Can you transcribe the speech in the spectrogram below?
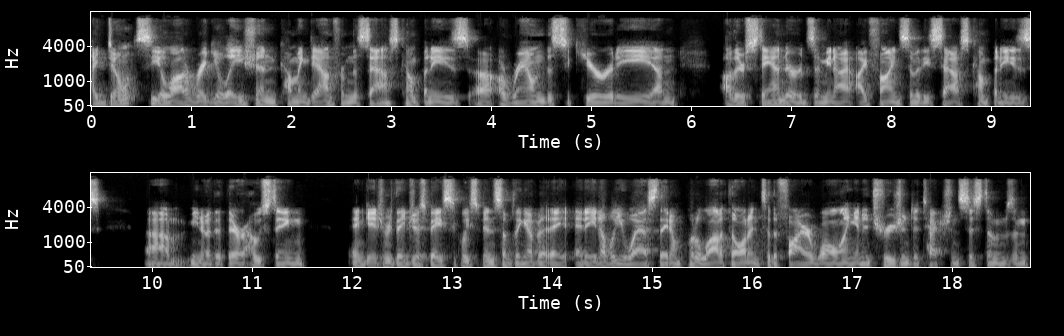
I don't see a lot of regulation coming down from the SaaS companies uh, around the security and other standards. I mean, I, I find some of these SaaS companies, um, you know, that they're hosting engagement. They just basically spin something up at, at AWS. They don't put a lot of thought into the firewalling and intrusion detection systems and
